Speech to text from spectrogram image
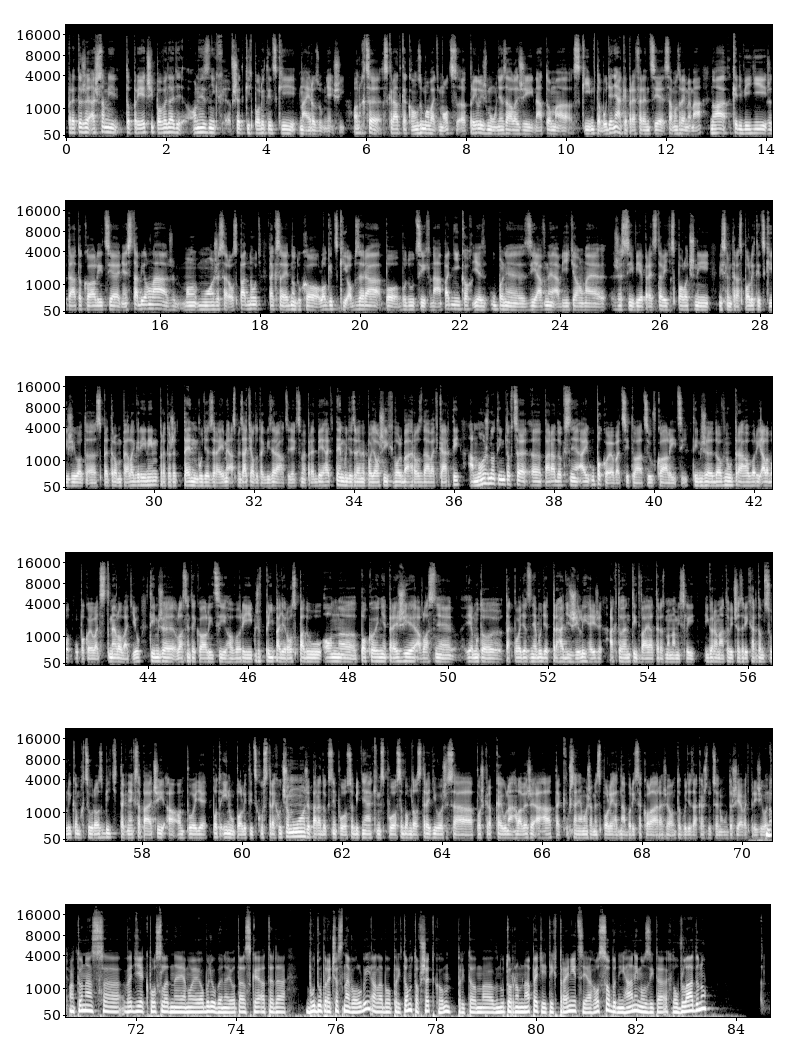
Pretože až sa mi to prieči povedať, on je z nich všetkých politicky najrozumnejší. On chce skrátka konzumovať moc, príliš mu nezáleží na tom, s kým to bude. Nejaké preferencie samozrejme má. No a keď vidí, že táto koalícia je nestabilná, že môže sa rozpadnúť, tak sa jednoducho logicky obzerá po budúcich nápadníkoch. Je úplne zjavné a viditeľné, že si vie predstaviť spoločný, myslím teraz politický život s Petrom Pellegrini Zeleným, pretože ten bude zrejme, aspoň zatiaľ to tak vyzerá, hoci nechceme predbiehať, ten bude zrejme po ďalších voľbách rozdávať karty a možno týmto chce e, paradoxne aj upokojovať situáciu v koalícii. Tým, že dovnútra hovorí, alebo upokojovať, stmelovať ju, tým, že vlastne tej koalícii hovorí, že v prípade rozpadu on e, pokojne prežije a vlastne jemu to tak povediac nebude trhať žily, hej, že ak to tí dvaja, teraz mám na mysli Igora Matoviča s Richardom Sulikom chcú rozbiť, tak nech sa páči a on pôjde pod inú politickú strechu, čo môže paradoxne pôsobiť nejakým spôsobom dostredivo, že sa poškrapkajú na hlave, že aha, tak už sa nemôžeme spoliehať na Borisa Kolára, že on to bude za každú cenu udržiavať pri živote. No a to nás eh, vedie k poslednej a mojej obľúbenej otázke a teda budú predčasné voľby, alebo pri tomto všetkom, pri tom eh, vnútornom napätí, tých treniciach, osobných animozitách, dovládnu?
